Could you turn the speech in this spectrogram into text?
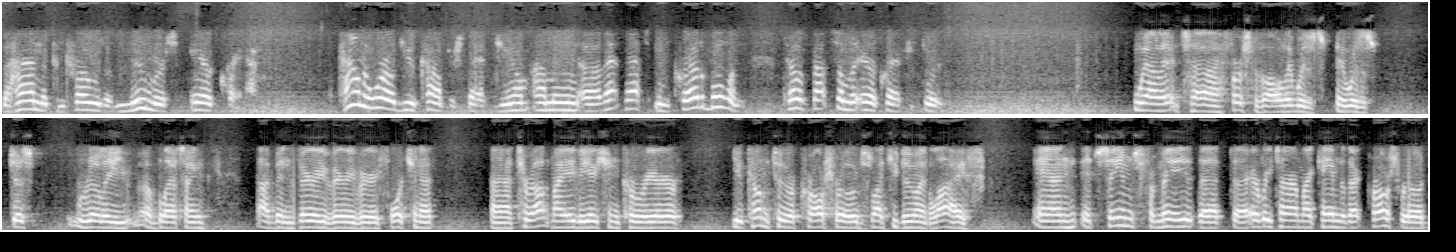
behind the controls of numerous aircraft. How in the world do you accomplish that, Jim? I mean, uh, that that's incredible. And tell us about some of the aircraft you flew. Well, it's uh, first of all, it was it was just really a blessing. I've been very, very, very fortunate uh, throughout my aviation career. You come to a crossroads like you do in life, and it seems for me that uh, every time I came to that crossroad,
